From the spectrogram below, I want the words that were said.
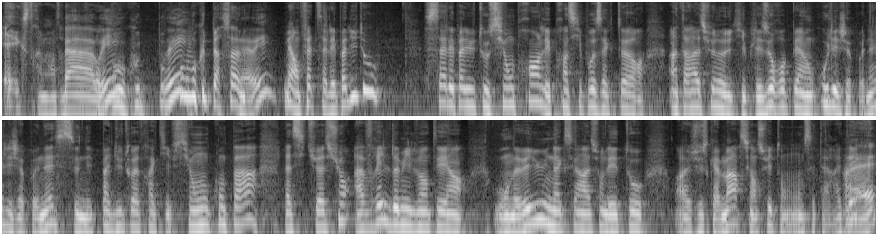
extrêmement bah, pour, oui. beaucoup, pour, beaucoup de personnes. Bah Mais en fait, ça l'est pas du tout. Ça l'est pas du tout. Si on prend les principaux acteurs internationaux du type les Européens ou les Japonais, les Japonais, ce n'est pas du tout attractif. Si on compare la situation avril 2021, où on avait eu une accélération des taux euh, jusqu'à mars et ensuite on, s'était arrêté,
